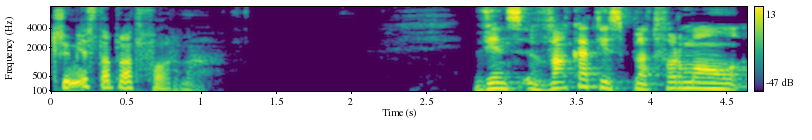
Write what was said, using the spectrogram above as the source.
czym jest ta platforma? Więc Wakat jest platformą,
